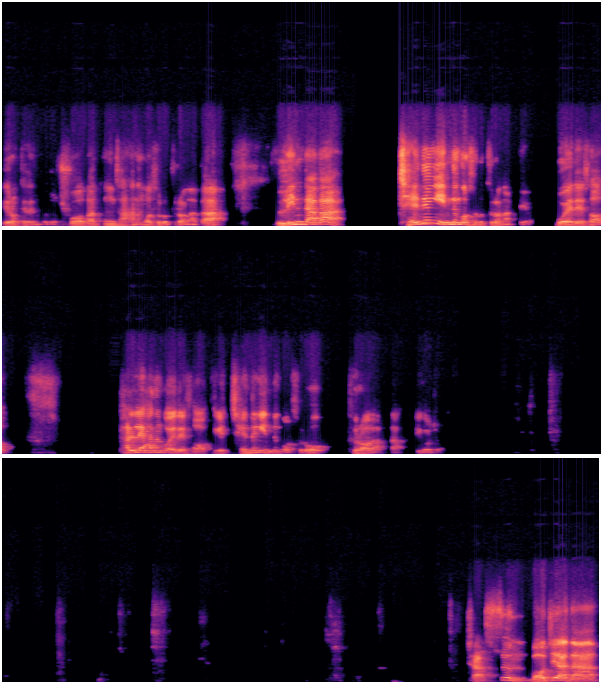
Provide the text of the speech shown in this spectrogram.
이렇게 되는 거죠. 주어가 동사 하는 것으로 드러나다. 린다가 재능이 있는 것으로 드러났대요. 뭐에 대해서 발레 하는 거에 대해서 되게 재능이 있는 것으로 드러났다 이거죠. 자, 순 머지않아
